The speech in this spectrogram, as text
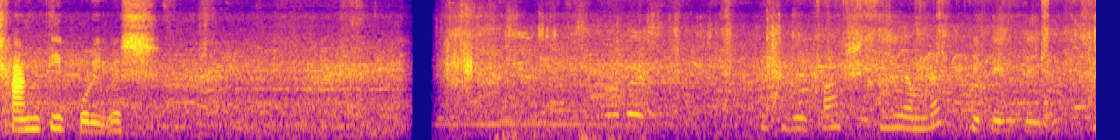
শান্তির পরিবেশ। দুপাশ দিয়ে আমরা হেঁটে হেঁটে যাচ্ছি।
